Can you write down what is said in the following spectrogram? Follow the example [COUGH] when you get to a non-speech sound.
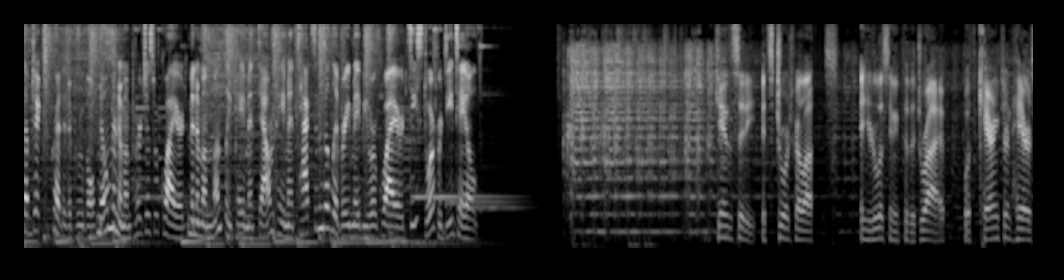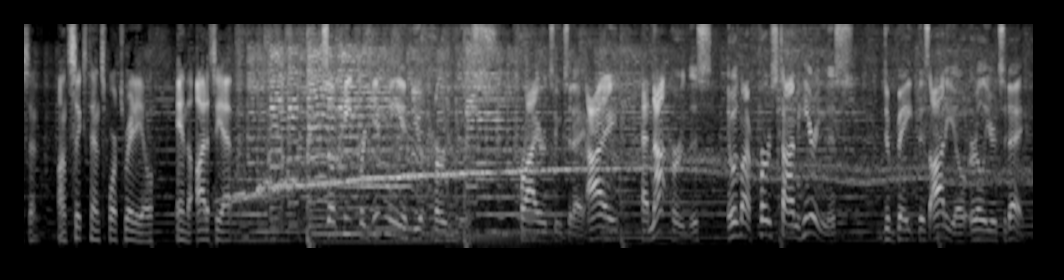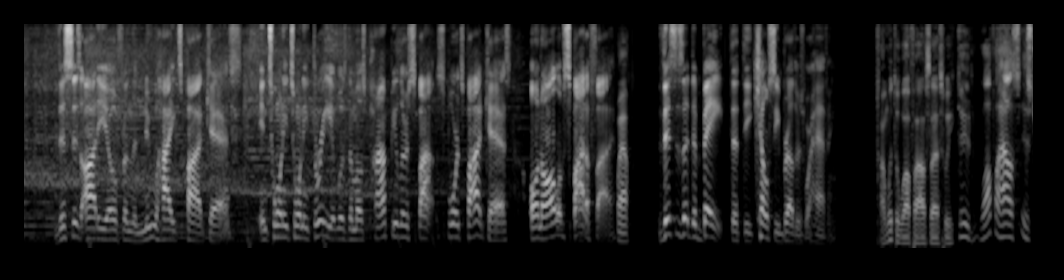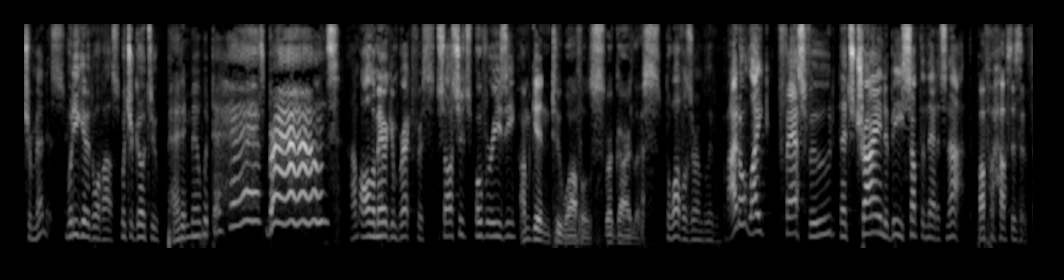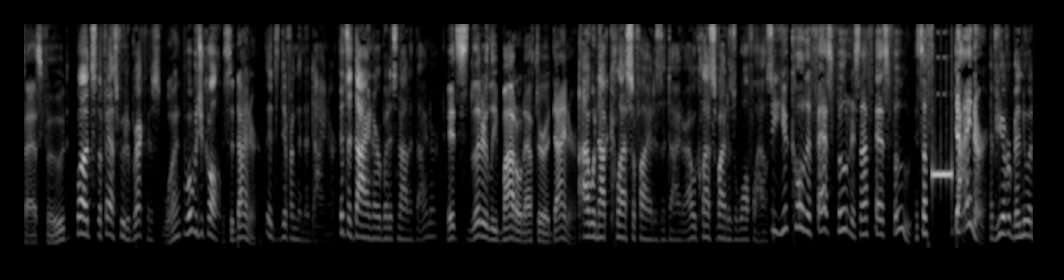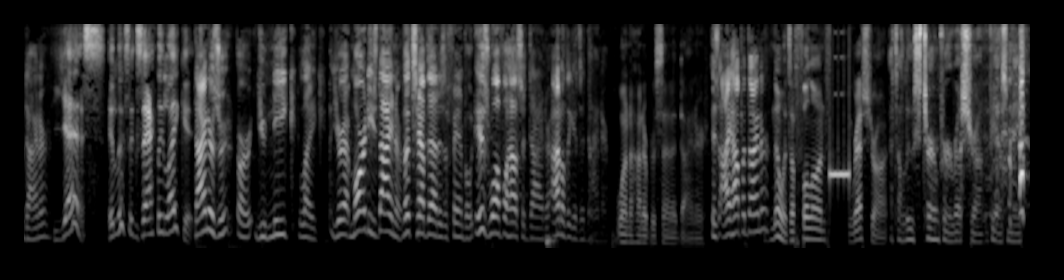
Subject to credit approval. No minimum purchase required. Minimum monthly payment, down payment, tax, and delivery may be required. See store for details. Kansas City, it's George Karlaftis, and you're listening to The Drive with Carrington Harrison on 610 Sports Radio and the Odyssey app. So, Pete, forgive me if you have heard this prior to today. I had not heard this. It was my first time hearing this debate, this audio earlier today. This is audio from the New Heights podcast. In 2023, it was the most popular spot, sports podcast on all of Spotify. Wow. This is a debate that the Kelce brothers were having. I went to Waffle House last week. Dude, Waffle House is tremendous. What do you get at the Waffle House? What's your go-to? Patty melt with the hash browns. I'm all American breakfast. Sausage over easy. I'm getting two waffles regardless. The waffles are unbelievable. I don't like fast food that's trying to be something that it's not. Waffle House isn't fast food. Well, it's the fast food of breakfast. What? What would you call it? It's a diner. It's different than a diner. It's a diner, but it's not a diner. It's literally modeled after a diner. I would not classify it as a diner. I would classify it as a Waffle House. See, you're calling it fast food and it's not fast food. It's a f- diner. Have you ever been to a diner? Yes. It looks exactly like it. Diners are, are unique. Like, you're at Marty's Diner. Let's have that as a fan vote. Is Waffle House a diner? I don't think it's a diner. 100% a diner. Is IHOP a diner? No, it's a full on restaurant. That's a loose term for a restaurant, if you ask me. [LAUGHS]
